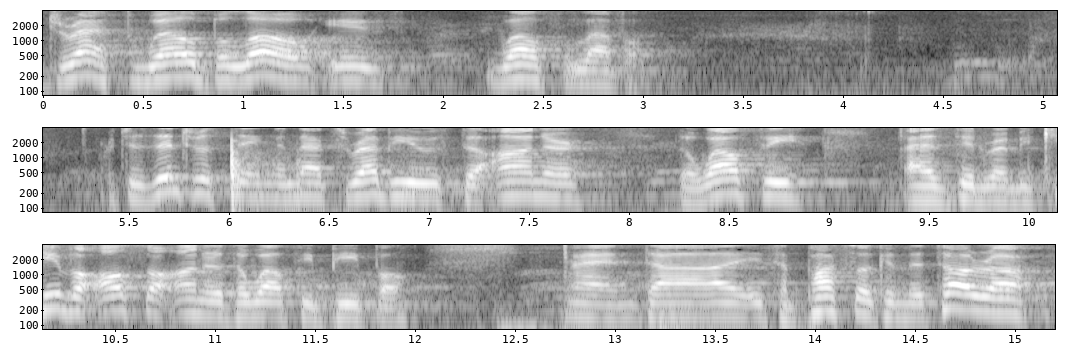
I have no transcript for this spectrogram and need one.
dressed well below his wealth level. Which is interesting, and that's Rebbe used to honor the wealthy, as did Rebbe Kiva also honor the wealthy people. And uh, it's a pasuk in the Torah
